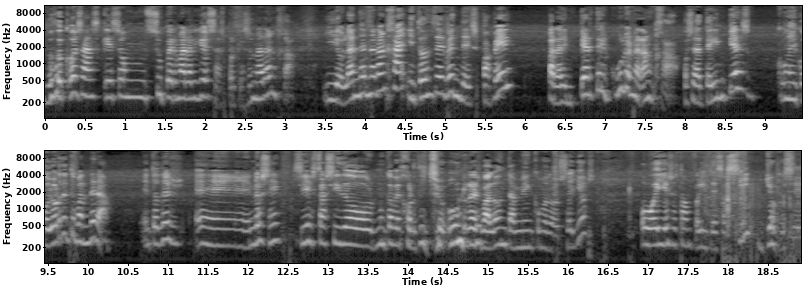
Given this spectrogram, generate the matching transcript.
cosas que son súper maravillosas porque son naranja y Holanda es naranja y entonces vendes papel para limpiarte el culo naranja. O sea, te limpias con el color de tu bandera. Entonces, eh, no sé si esto ha sido, nunca mejor dicho, un resbalón también como los sellos. O ellos están felices así, yo qué sé.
